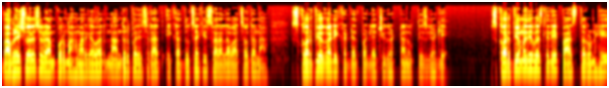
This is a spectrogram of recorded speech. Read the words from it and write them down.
बाबळेश्वर श्रीरामपूर महामार्गावर नांदूर परिसरात एका दुचाकीस्वाराला वाचवताना स्कॉर्पिओ गाडी खड्ड्यात पडल्याची घटना नुकतीच घडली आहे. स्कॉर्पिओमध्ये बसलेले पाच तरुण हे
